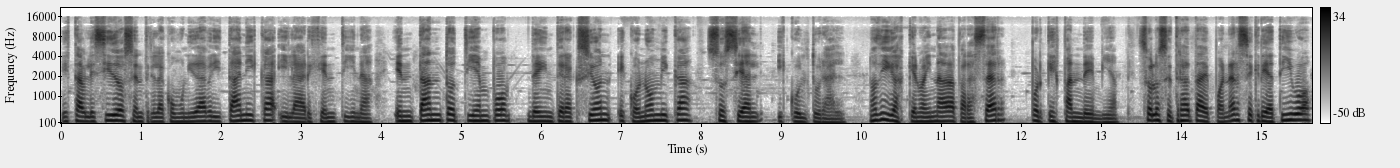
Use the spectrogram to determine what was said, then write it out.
establecidos entre la comunidad británica y la argentina en tanto tiempo de interacción económica, social y cultural. No digas que no hay nada para hacer porque es pandemia. Solo se trata de ponerse creativo,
